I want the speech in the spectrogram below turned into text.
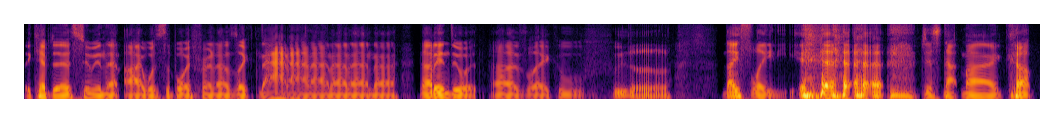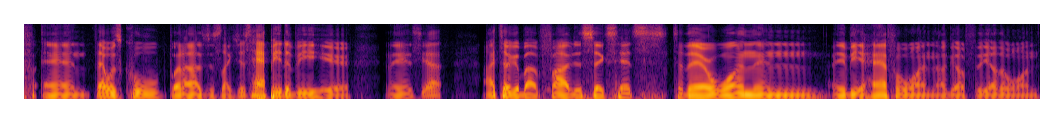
They kept assuming that I was the boyfriend. I was like, nah, nah, nah, nah, nah, nah, not into it. I was like, ooh, nice lady, just not my cup, and that was cool. But I was just like, just happy to be here. And just, yeah, I took about five to six hits to their one and maybe a half of one. I'll go for the other one.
